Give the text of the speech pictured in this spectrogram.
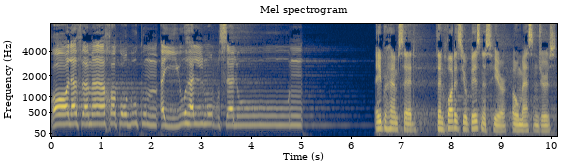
قال فما خطبكم أيها المرسلون Abraham said, Then what is your business here, O messengers?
